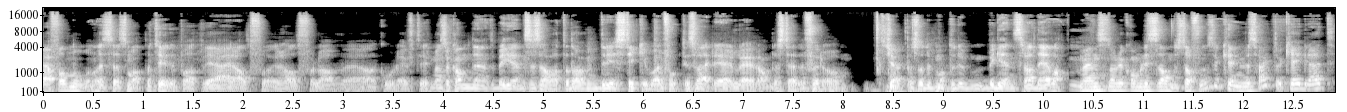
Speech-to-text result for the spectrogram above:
iallfall noen av disse estimatene tyder på at vi er altfor alt for lave alkoholavgifter. Men så kan det begrenses av at da stikker bare folk til Sverige eller andre steder for å kjøpe, så det, på en måte, du begrenser av det. da. Mens når det kommer disse andre stoffene, så kunne vi sagt ok, greit,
